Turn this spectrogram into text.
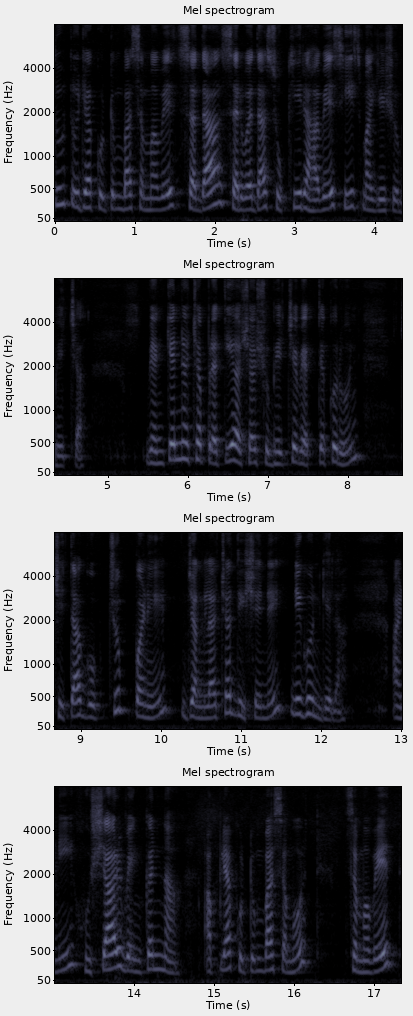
तू तुझ्या कुटुंबासमवेत सदा सर्वदा सुखी राहावेस हीच माझी शुभेच्छा. व्यंकन्याच्या प्रती अशा शुभेच्छा व्यक्त करून चिता गुपचूपपणे जंगलाच्या दिशेने निघून गेला आणि हुशार व्यंकन्ना आपल्या कुटुंबासमोर समवेत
